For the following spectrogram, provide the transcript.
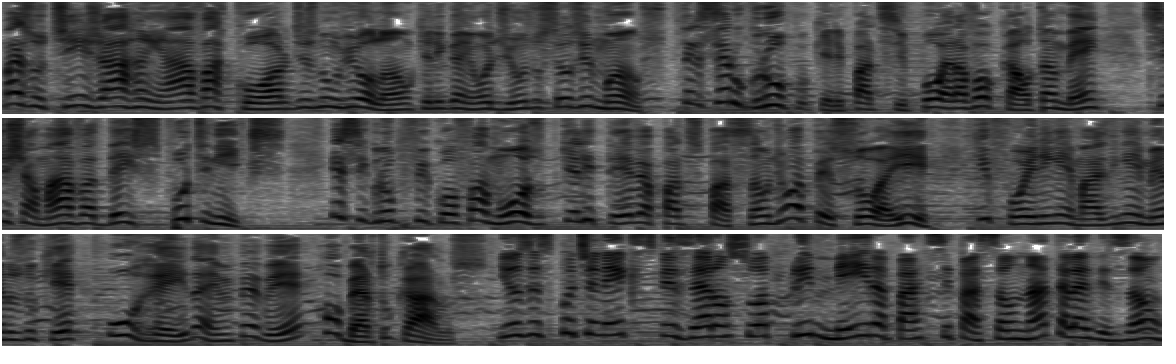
Mas o Tim já arranhava acordes num violão que ele ganhou de um dos seus irmãos. O terceiro grupo que ele participou era vocal também, se chamava The Sputniks. Esse grupo ficou famoso porque ele teve a participação de uma pessoa aí que foi ninguém mais, ninguém menos do que o rei da MPB, Roberto Carlos. E os Sputniks fizeram sua primeira participação na televisão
